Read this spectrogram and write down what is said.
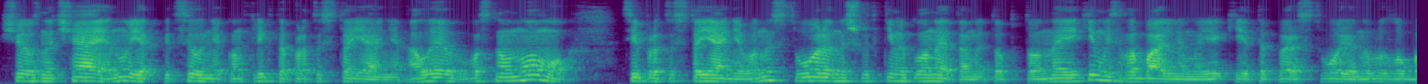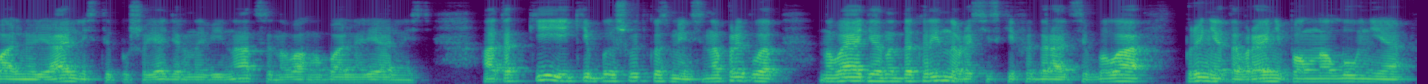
що означає ну, як підсилення конфлікту протистояння. Але в основному ці протистояння вони створені швидкими планетами, тобто не якимись глобальними, які тепер створює нову глобальну реальність, типу що ядерна війна це нова глобальна реальність. А такі, які би швидко змінюються. Наприклад, нова ядерна доктрина в Російській Федерації була прийнята в районі повнолуння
